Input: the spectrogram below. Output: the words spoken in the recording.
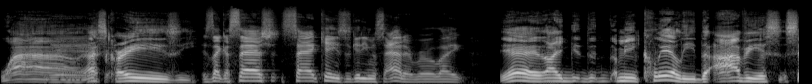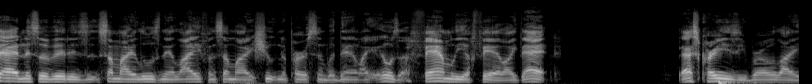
wow, Yeah. that's crazy. It's like a sad, sad case. It's getting even sadder, bro. Like, Yeah, like I mean, clearly the obvious sadness of it is somebody losing their life and somebody shooting a person, but then like it was a family affair like that. That's crazy, bro. Like,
